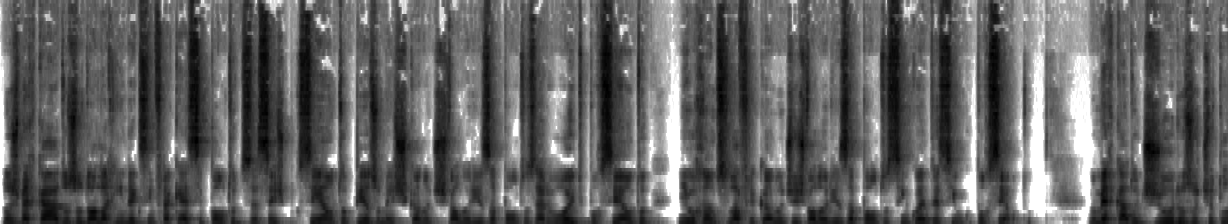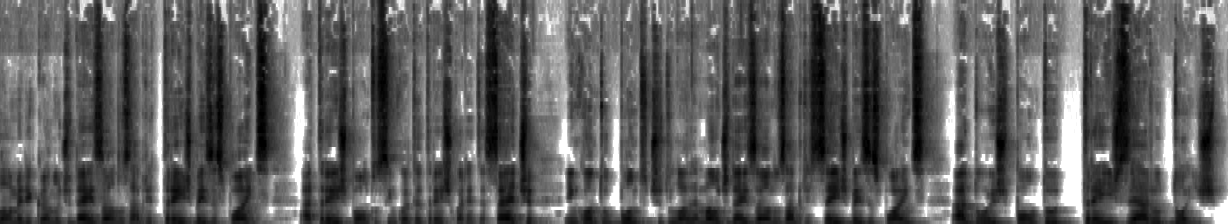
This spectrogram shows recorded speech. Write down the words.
Nos mercados, o dólar index enfraquece 0,16%, o peso mexicano desvaloriza 0,08% e o rand sul-africano desvaloriza 0,55%. No mercado de juros, o título americano de 10 anos abre 3 basis points a 3,5347, enquanto o Bund título alemão de 10 anos abre 6 basis points a 2,302.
